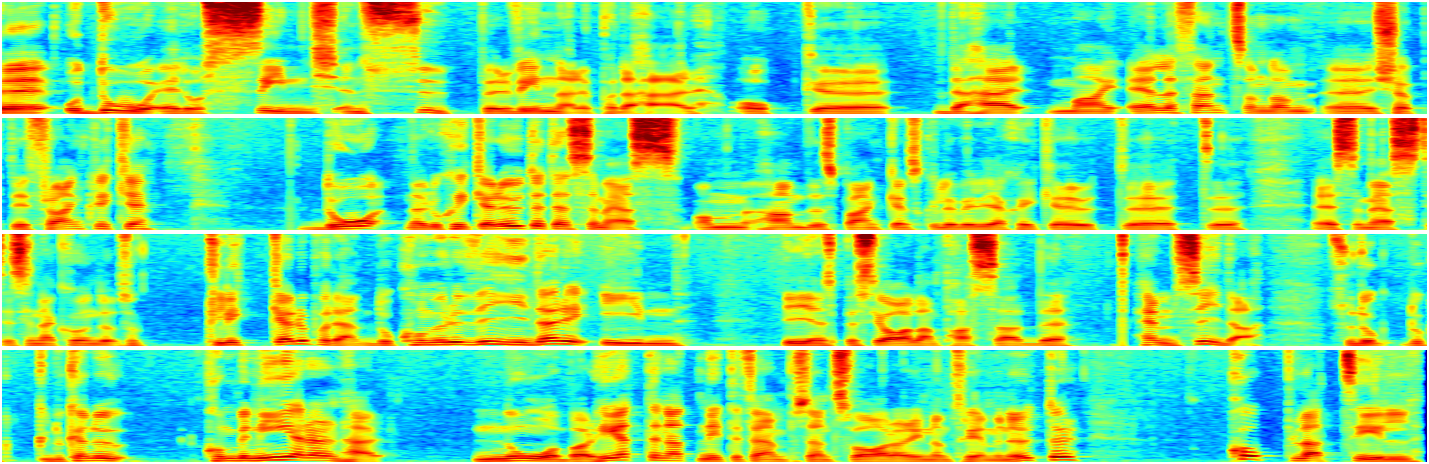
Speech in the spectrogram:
Eh, och då är då Sinch en supervinnare på det här. Och eh, det här My Elephant som de eh, köpte i Frankrike då, när du skickar ut ett sms, om Handelsbanken skulle vilja skicka ut ett sms till sina kunder, så klickar du på den. Då kommer du vidare in i en specialanpassad hemsida. Så då, då, då kan du kombinera den här nåbarheten, att 95% svarar inom tre minuter kopplat till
